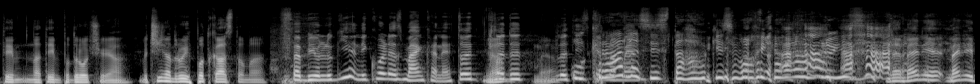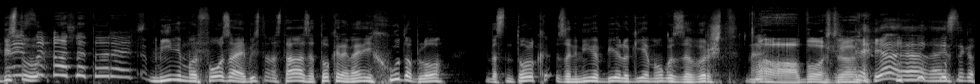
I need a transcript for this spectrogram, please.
Tem, na tem področju. Ja. Večina drugih podkastov ima. Pa biologija nikoli ne zmanjka. Ne? To je, Ja. je, je Ja. Ukradla si stavek iz mojega. Ne, meni, je, meni je v bistvu minimorfoza je v bistvu nastala zato, ker je meni hudo bilo, da sem toliko zanimive biologije mogel završiti. ne. O, bož. Ja, ja, ne, jaz nego.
